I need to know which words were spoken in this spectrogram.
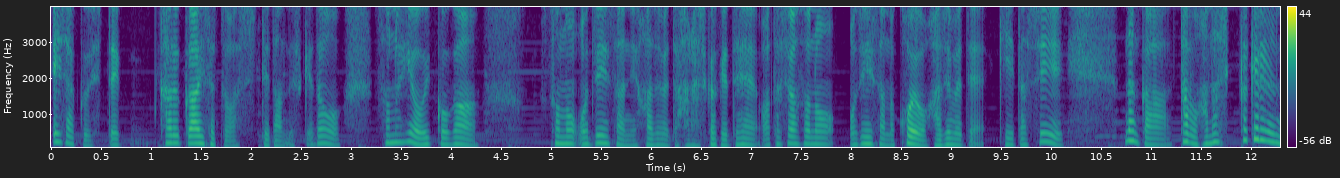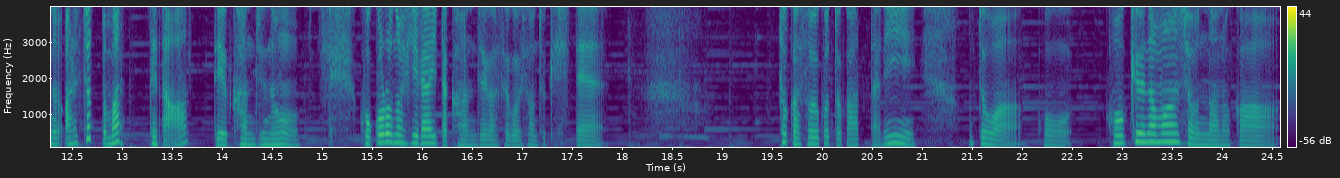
会釈して軽く挨拶はしてたんですけどその日甥っ子がそのおじいさんに初めて話しかけて私はそのおじいさんの声を初めて聞いたしなんか多分話しかけれるのあれちょっと待ってた？っていう感じの心の開いた感じがすごいその時してとかそういうことがあったりあとはこう高級なマンションなのか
